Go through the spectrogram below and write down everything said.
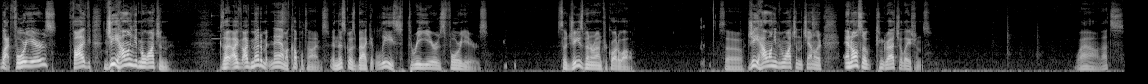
what four years, five. Gee, how long have you been watching? Because I've I've met him at NAMM a couple times, and this goes back at least three years, four years. So G's been around for quite a while. So, G, how long have you been watching the channel here? And also, congratulations. Wow, that's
